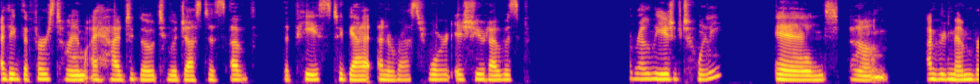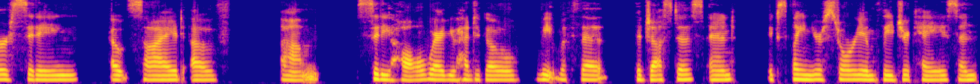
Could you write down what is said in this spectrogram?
I think the first time I had to go to a justice of the peace to get an arrest warrant issued, I was around the age of 20. And um, I remember sitting outside of um, City Hall where you had to go meet with the, the justice and explain your story and plead your case and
